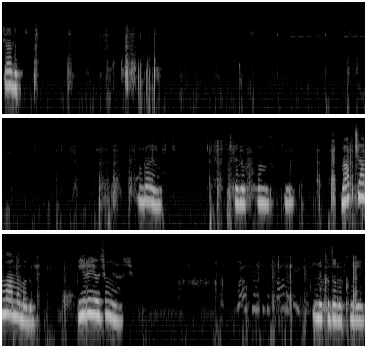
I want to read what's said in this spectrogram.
Geldim. Buradayım. Telefonda değil. Ne yapacağımı anlamadım. Bir yere yazmıyor. Ne kadar akıllıyım.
